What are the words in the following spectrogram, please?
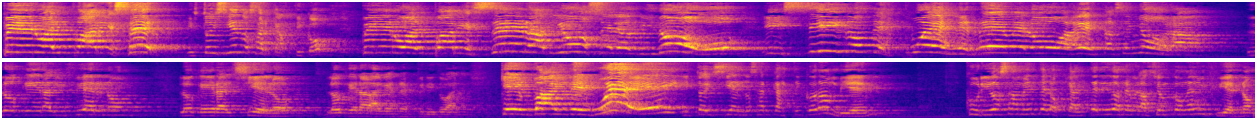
Pero al parecer, y estoy siendo sarcástico, pero al parecer a Dios se le olvidó y siglos después le reveló a esta señora lo que era el infierno, lo que era el cielo, lo que era la guerra espiritual. Que by the way, y estoy siendo sarcástico también, curiosamente los que han tenido revelación con el infierno,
